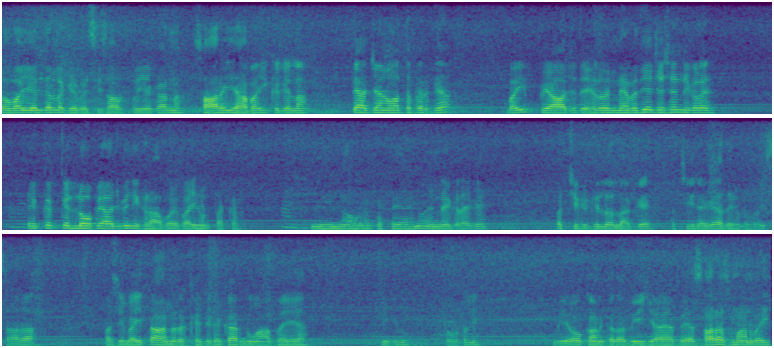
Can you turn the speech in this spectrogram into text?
ਲੋ ਬਾਈ ਇੱਧਰ ਲੱਗੇ ਪਏ ਸੀ ਸਾਫ਼ ਸਫ਼ਾਈ ਕਰਨ। ਸਾਰੇ ਹੀ ਆ ਬਾਈ ਇੱਕ ਗੱਲਾਂ। ਪਿਆਜ਼ਾਂ ਨੂੰ ਹੱਥ ਫਿਰ ਗਿਆ। ਬਾਈ ਪਿਆਜ਼ ਦੇਖ ਲਓ ਇੰਨੇ ਵਧੀਆ ਜਸ਼ਨ ਨਿਕਲੇ। ਇੱਕ ਕਿਲੋ ਪਿਆਜ਼ ਵੀ ਨਹੀਂ ਖਰਾਬ ਹੋਏ ਬਾਈ ਹੁਣ ਤੱਕ। ਮਹੀਨਾ ਹੋ ਗਿਆ ਕੱਟਿਆ ਇਹਨੂੰ ਇੰਨੇ ਕੁ ਰਹਿ ਗਏ। 25 ਕਿਲੋ ਲੱਗ ਗਏ 25 ਰਹਿ ਗਿਆ ਦੇਖ ਲਓ ਬਾਈ ਸਾਰਾ। ਅਸੀਂ ਬਾਈ ਧਾਨ ਰੱਖੇ ਜਿਹੜੇ ਘਰ ਨੂੰ ਆ ਪਏ ਆ। ਠੀਕ ਨਹੀਂ ਟੋਟਲੀ ਵੀ ਉਹ ਕਣਕ ਦਾ ਬੀਜ ਆਇਆ ਪਿਆ ਸਾਰਾ ਸਮਾਨ ਬਾਈ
